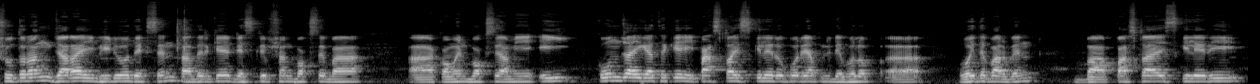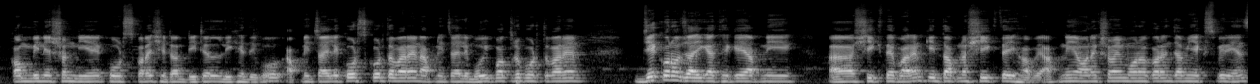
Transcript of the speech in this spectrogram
সুতরাং যারা এই ভিডিও দেখছেন, তাদেরকে ডেসক্রিপশন বক্সে বা কমেন্ট বক্সে আমি এই কোন জায়গা থেকে এই পাঁচটা স্কিলের উপরে আপনি ডেভেলপ হইতে পারবেন বা পাঁচটা স্কিলেরই কম্বিনেশন নিয়ে কোর্স করায় সেটার ডিটেল লিখে দেব। আপনি চাইলে কোর্স করতে পারেন, আপনি চাইলে বইপত্র পড়তে পারেন যে কোনো জায়গা থেকে আপনি শিখতে পারেন, কিন্তু আপনার শিখতেই হবে। আপনি অনেক সময় মনে করেন যে আমি এক্সপিরিয়েন্স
